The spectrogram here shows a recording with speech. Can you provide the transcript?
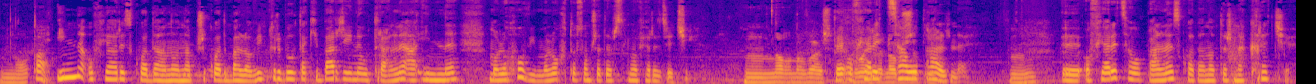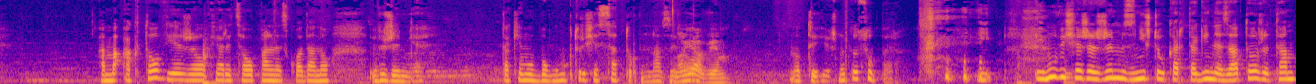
No tak. Inne ofiary składano na przykład Balowi, który był taki bardziej neutralny, a inne Molochowi. Moloch to są przede wszystkim ofiary z dzieci. Mm, No, no właśnie. Te ofiary całopalne. Mm. Y, Ofiary całopalne składano też na Krecie. A, ma, kto wie, że ofiary całopalne składano w Rzymie? Takiemu bogu, który się Saturn nazywał. No ja wiem. No ty wiesz, no to super. I, I mówi się, że Rzym zniszczył Kartaginę za to, że tam,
